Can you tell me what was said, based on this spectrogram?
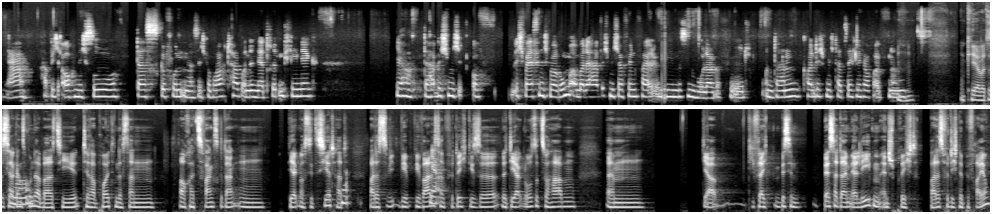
ja, habe ich auch nicht so das gefunden, was ich gebraucht habe. Und in der dritten Klinik, ja, da habe ich mich auf, ich weiß nicht warum, aber da habe ich mich auf jeden Fall irgendwie ein bisschen wohler gefühlt. Und dann konnte ich mich tatsächlich auch öffnen. Mhm. Okay, aber das ist ja ganz Genau. wunderbar, dass die Therapeutin das dann auch als Zwangsgedanken diagnostiziert hat. Ja. War das, wie, wie, wie war das Ja. dann für dich, diese eine Diagnose zu haben, ähm, ja, die vielleicht ein bisschen besser deinem Erleben entspricht? War das für dich eine Befreiung?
